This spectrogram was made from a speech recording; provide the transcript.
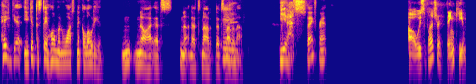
Hey, get you get to stay home and watch Nickelodeon no, that's not. That's not. That's not mm. enough. Yes. Thanks, Grant. Always a pleasure. Thank you.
